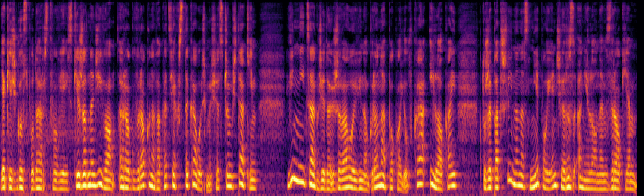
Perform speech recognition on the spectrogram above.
Jakieś gospodarstwo wiejskie, żadne dziwo. Rok w rok na wakacjach stykałyśmy się z czymś takim. Winnica, gdzie dojrzewały winogrona, pokojówka i lokaj, którzy patrzyli na nas niepojęcie rozanielonym wzrokiem.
